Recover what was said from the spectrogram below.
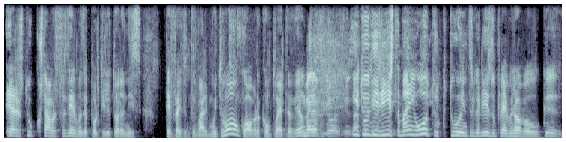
eras tu que gostavas de fazer, mas a Porta Editora nisso tem feito um trabalho muito bom, com a obra completa dele. Maravilhoso, exatamente. E tu dirias também outro que tu entregarias o Prémio Nobel que,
